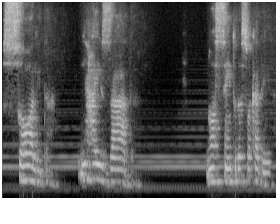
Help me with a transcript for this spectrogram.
sólida, enraizada no assento da sua cadeira.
